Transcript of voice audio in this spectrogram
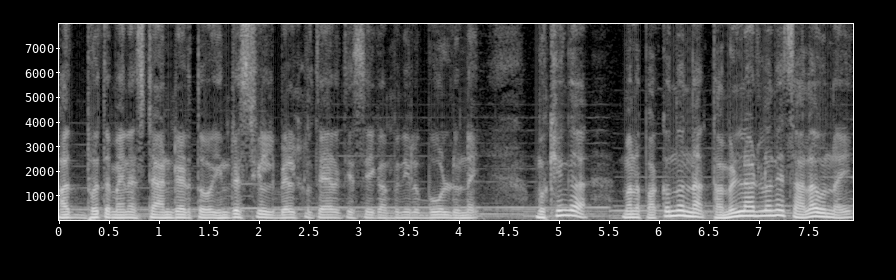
అద్భుతమైన స్టాండర్డ్తో ఇండస్ట్రియల్ బెల్ట్లు తయారు చేసే కంపెనీలు బోల్డ్ ఉన్నాయి. ముఖ్యంగా మన పక్కనున్న తమిళనాడులోనే చాలా ఉన్నాయి.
